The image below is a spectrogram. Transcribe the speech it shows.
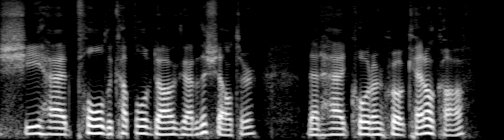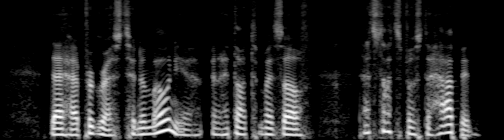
she had pulled a couple of dogs out of the shelter that had quote unquote kennel cough that had progressed to pneumonia. And I thought to myself, that's not supposed to happen.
